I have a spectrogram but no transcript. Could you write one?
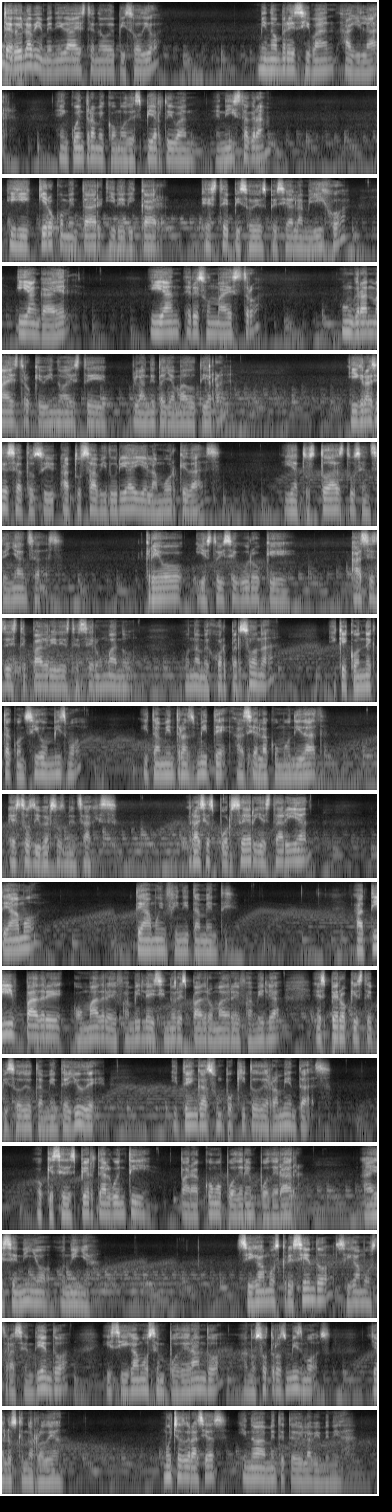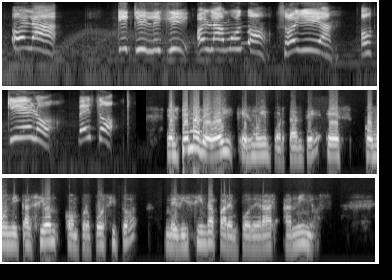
Te doy la bienvenida a este nuevo episodio. Mi nombre es Iván Aguilar. Encuéntrame como Despierto Iván en Instagram. Y quiero comentar y dedicar este episodio especial a mi hijo, Ian Gael. Ian, eres un maestro, un gran maestro que vino a este planeta llamado Tierra. Y gracias a tu, sabiduría y el amor que das, y a tus, todas tus enseñanzas, creo y estoy seguro que haces de este padre y de este ser humano una mejor persona y que conecta consigo mismo y también transmite hacia la comunidad estos diversos mensajes. Gracias por ser y estar Ian. Te amo, te amo infinitamente. A ti, padre o madre de familia, y si no eres padre o madre de familia, espero que este episodio también te ayude y tengas un poquito de herramientas o que se despierte algo en ti para cómo poder empoderar a ese niño o niña. Sigamos creciendo, sigamos trascendiendo y sigamos empoderando a nosotros mismos y a los que nos rodean. Muchas gracias y nuevamente te doy la bienvenida. Hola, Kiki hola mundo, soy Ian, os quiero, beso. El tema de hoy, que es muy importante, es comunicación con propósito, medicina para empoderar a niños.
